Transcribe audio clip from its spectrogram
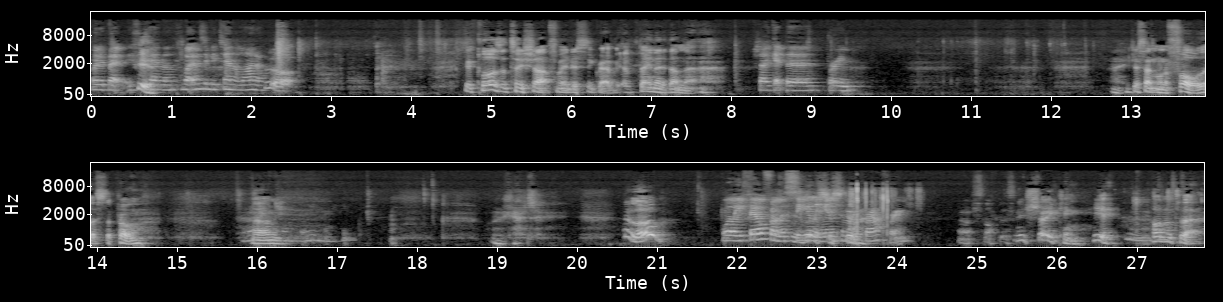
What about if you Here. turn the, what happens if you turn the light off? Your claws are too sharp for me just to grab it. I've been there, done that. Should I get the broom? He just doesn't want to fall, that's the problem. Um, Hello. Well, he fell from the ceiling into my get a- craft room. Oh, stop this. He's shaking. Here, hold on to that.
